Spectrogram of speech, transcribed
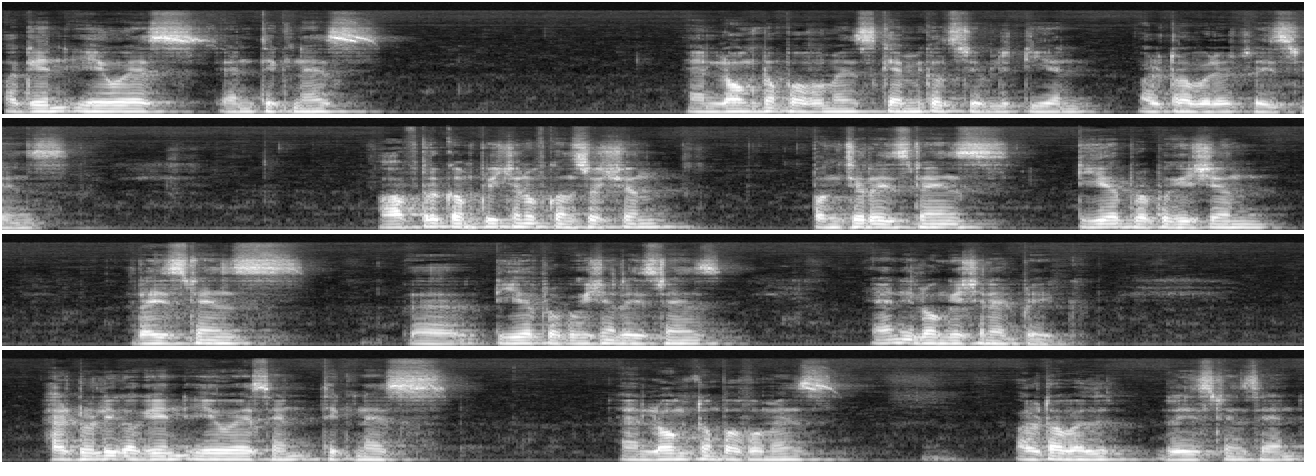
Again AOS and thickness and long-term performance chemical stability and ultraviolet resistance after completion of construction puncture resistance tear propagation resistance uh, tear propagation resistance and elongation at break hydraulic again AOS and thickness and long-term performance ultraviolet resistance and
